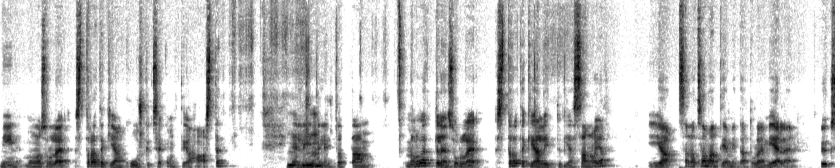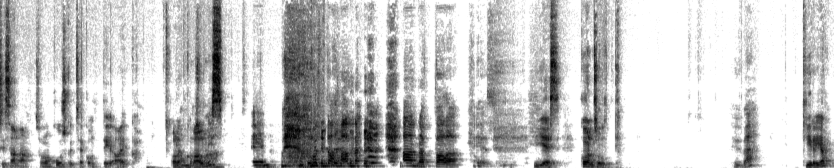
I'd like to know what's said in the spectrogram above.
niin mulla on sulle strategian 60 sekuntia haaste. Mm-hmm. Eli, eli tota, mä luettelen sulle strategiaan liittyviä sanoja ja sanot saman tien, mitä tulee mieleen. Yksi sana, sulla on 60 sekuntia aikaa. Oletko Onpas valmis? En, mutta anna, anna palaa. Yes. yes. Konsultti. Hyvä. Kirja.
